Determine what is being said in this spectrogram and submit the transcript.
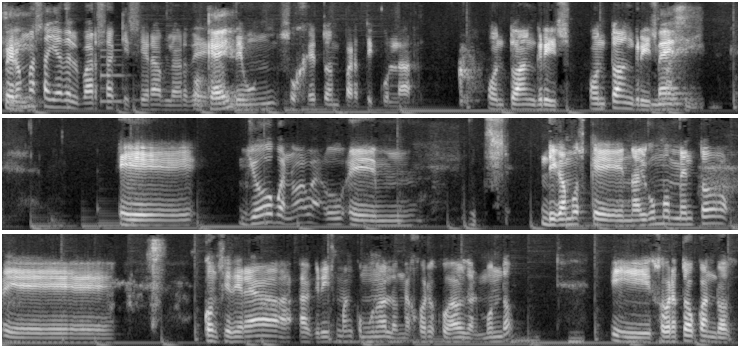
Pero más allá del Barça, quisiera hablar de, de un sujeto en particular. Antoine Gris. Antoine Gris. Messi. Eh, yo, bueno, em, digamos que en algún momento eh, consideré a, a Griezmann como uno de los mejores jugadores del mundo y sobre todo cuando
